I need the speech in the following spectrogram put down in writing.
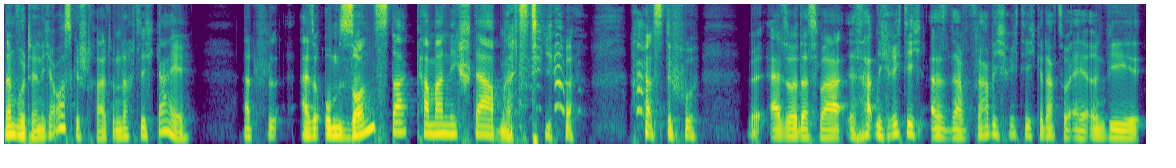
dann wurde er nicht ausgestrahlt und dachte ich, geil. Hat Also umsonster kann man nicht sterben als Tier. Hast du, also das war, es hat mich richtig, also da habe ich richtig gedacht, so, ey, irgendwie,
